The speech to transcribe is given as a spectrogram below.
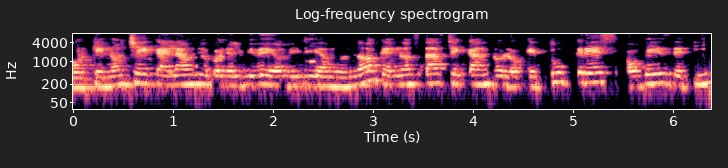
Porque no checa el audio con el video, diríamos, ¿no? Que no estás checando lo que tú crees o ves de ti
